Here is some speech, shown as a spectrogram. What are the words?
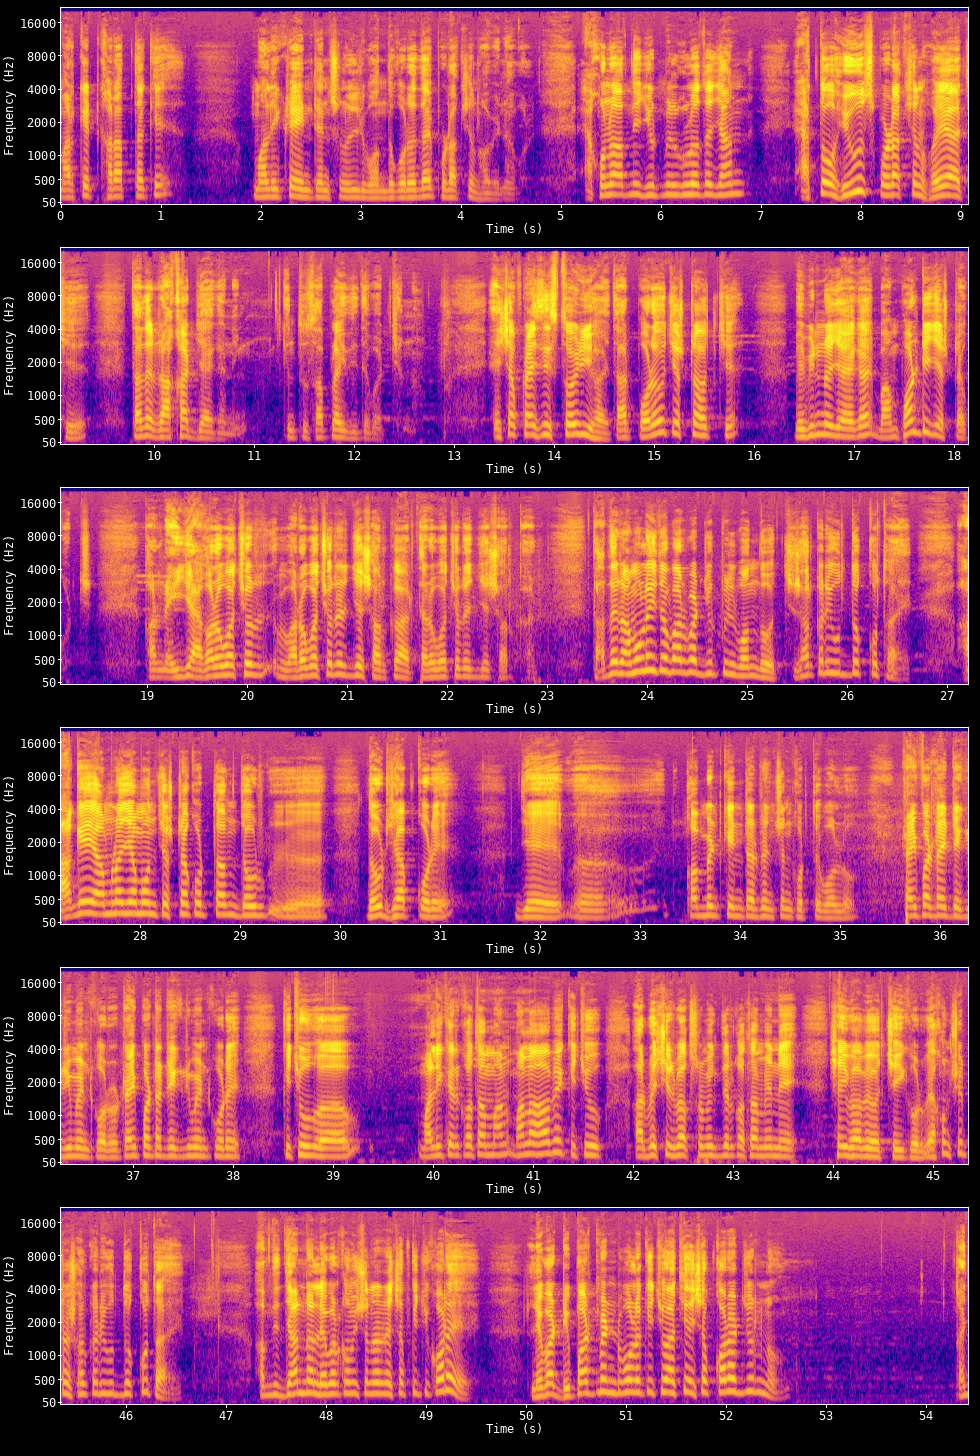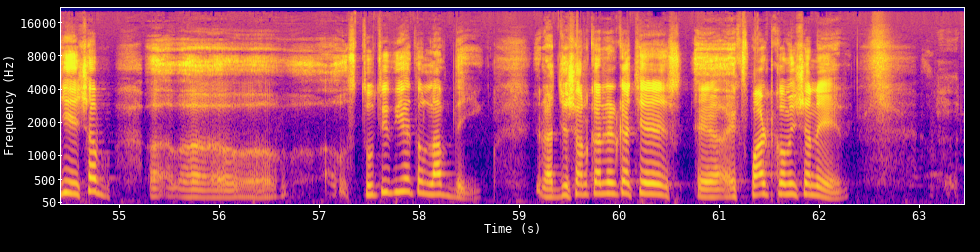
মার্কেট খারাপ থাকে, মালিকরা ইন্টেনশনালি বন্ধ করে দেয় প্রোডাকশন হবে না বলে। এখনও আপনি জুট মিলগুলোতে যান, এত হিউজ প্রোডাকশন হয়ে আছে, তাদের রাখার জায়গা নেই, কিন্তু সাপ্লাই দিতে পারছে না। এইসব ক্রাইসিস তৈরি হয়, তারপরেও চেষ্টা হচ্ছে, বিভিন্ন জায়গায় বামফ্রন্টই চেষ্টা করছে। কারণ এই যে এগারো বছর, বারো বছরের যে সরকার, তেরো বছরের যে সরকার, তাদের আমলেই তো বারবার জুট মিল বন্ধ হচ্ছে, সরকারি উদ্যোগ কোথায়? আগে আমরা যেমন চেষ্টা করতাম দৌড় দৌড়ঝাঁপ করে যে গভর্নমেন্টকে ইন্টারভেনশন করতে বলো ট্রাইপার্টাইট এগ্রিমেন্ট করো ট্রাইপার্টাইট এগ্রিমেন্ট করে কিছু মালিকের কথা মান- হবে, কিছু আর বেশিরভাগ শ্রমিকদের কথা মেনে সেইভাবে হচ্ছেই করবে। এখন সেটা সরকারি উদ্যোগ কোথায়? আপনি যান না লেবার কমিশনার এসব কিছু করে? লেবার ডিপার্টমেন্ট বলে কিছু আছে এসব করার জন্য? কাজে এসব স্তুতি দিয়ে তো লাভ নেই। রাজ্য সরকারের কাছে এক্সপার্ট কমিশনের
